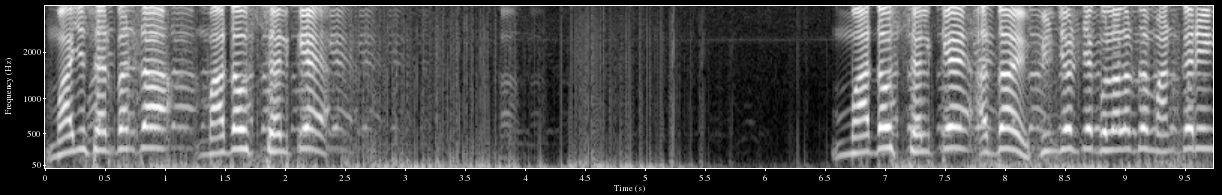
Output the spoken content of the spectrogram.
माजी सरपंच माधव सलके. माधव सलके अदय बिंजोरचे गुलालाचा मानकरी.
